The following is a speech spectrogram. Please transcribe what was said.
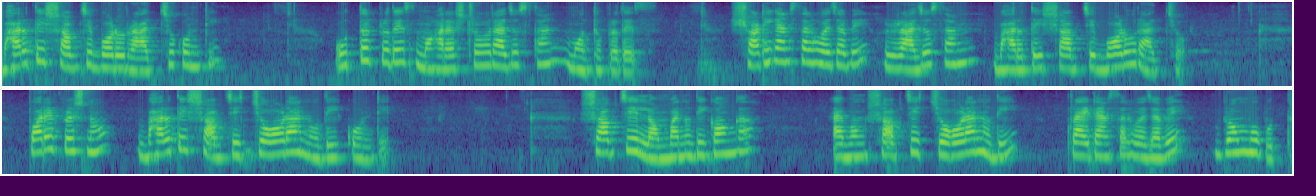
ভারতের সবচেয়ে বড় রাজ্য কোনটি? উত্তরপ্রদেশ, মহারাষ্ট্র, রাজস্থান, মধ্যপ্রদেশ। সঠিক অ্যান্সার হয়ে যাবে রাজস্থান, ভারতের সবচেয়ে বড় রাজ্য। পরের প্রশ্ন, ভারতের সবচেয়ে চওড়া নদী কোনটি? সবচেয়ে লম্বা নদী গঙ্গা এবং সবচেয়ে চওড়া নদী রাইট অ্যান্সার হয়ে যাবে ব্রহ্মপুত্র।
